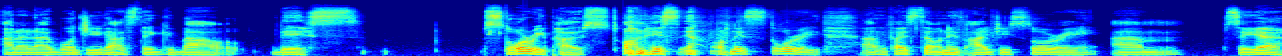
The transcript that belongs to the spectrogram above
I don't know. What do you guys think about this story post on his on his story? Um, he posted it on his IG story. Um, so yeah,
